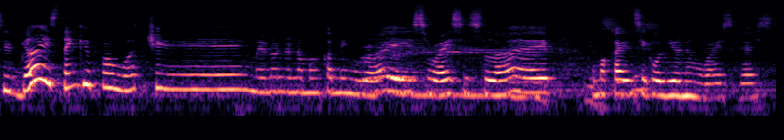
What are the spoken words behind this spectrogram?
Si guys, thank you for watching. Meron na naman kaming rice. Rice is life. Kumakain si Julio ng rice, guys.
